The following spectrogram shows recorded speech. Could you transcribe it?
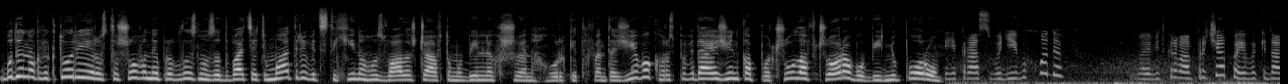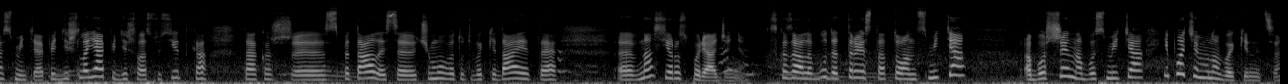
Будинок Вікторії розташований приблизно за 20 метрів від стихійного звалища автомобільних шин. Гуркіт вантажівок, розповідає жінка, почула вчора в обідню пору. Якраз водій виходив, відкривав причепи і викидав сміття. Підійшла я, підійшла сусідка, також е, спиталися, чому ви тут викидаєте. Е, В нас є розпорядження. Сказали, буде 300 тонн сміття. Або шин, або сміття, і потім воно викинеться.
